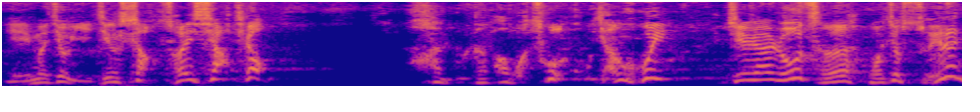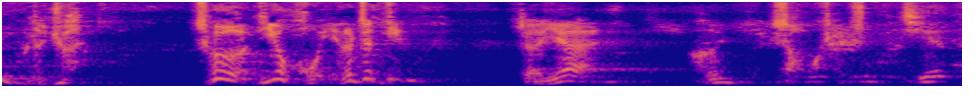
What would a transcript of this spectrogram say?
你们就已经上蹿下跳，恨不得把我挫骨扬灰。既然如此，我就随了你们的愿，彻底毁了这鼎，这宴和你招人入间的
